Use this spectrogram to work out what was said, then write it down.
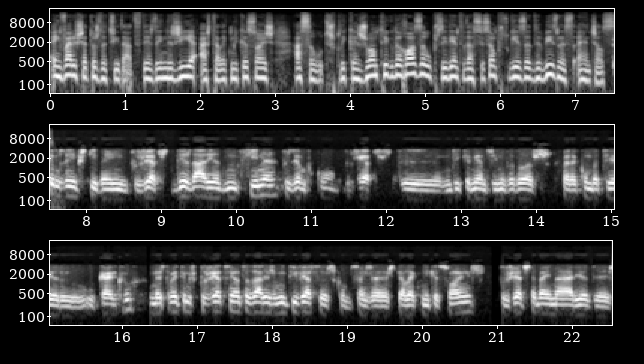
em vários setores de atividade, desde a energia às telecomunicações à saúde, explica João Trigo da Rosa, o presidente da Associação Portuguesa de Business Angels. Temos investido em projetos desde a área de medicina, por exemplo, com projetos de medicamentos inovadores para combater o cancro, mas também temos projetos em outras áreas muito diversas, como seja as telecomunicações, projetos também na área das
